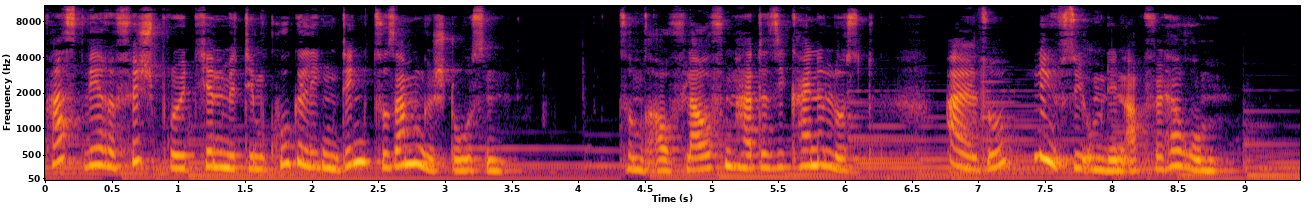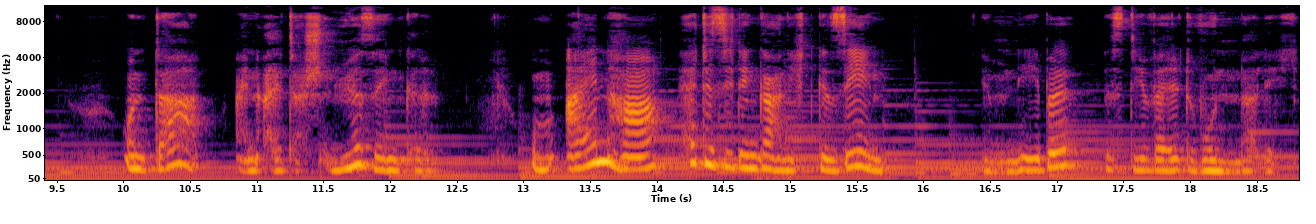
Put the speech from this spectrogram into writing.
Fast wäre Fischbrötchen mit dem kugeligen Ding zusammengestoßen. Zum Rauflaufen hatte sie keine Lust, also lief sie um den Apfel herum. Und da ein alter Schnürsenkel. Um ein Haar hätte sie den gar nicht gesehen. Im Nebel ist die Welt wunderlich,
